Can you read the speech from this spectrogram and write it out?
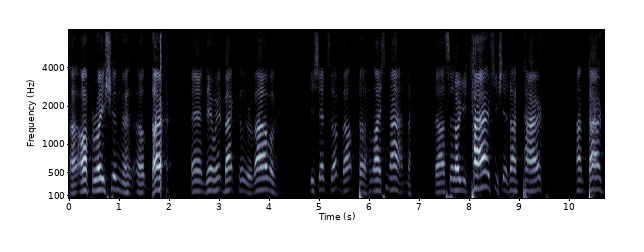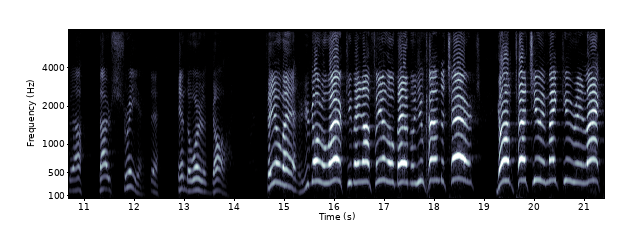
uh, operation uh, up there, and then went back to the revival. She said something about uh, last night, and I said, "Are you tired?" She said, "I'm tired. I'm tired, but I, there's strength in the Word of God." Feel better. You go to work, you may not feel no better, but you come to church. God touch you and make you relax,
